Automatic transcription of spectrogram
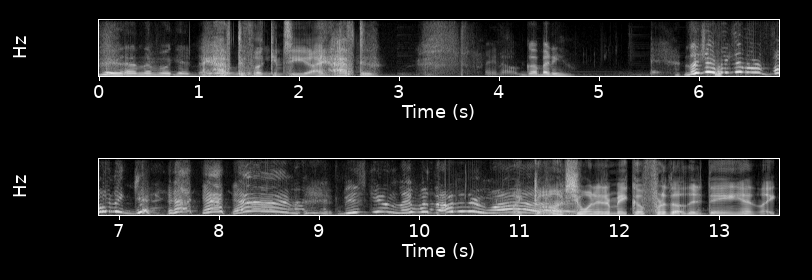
Play that level again. I have to fucking see. I have to. I know. Go, buddy. Look, I picked up our phone again. Bitch can't live without it or Oh what? my god, she wanted to make up for the other day, and like,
